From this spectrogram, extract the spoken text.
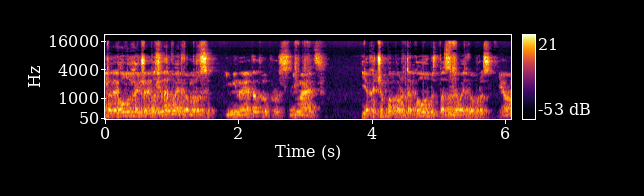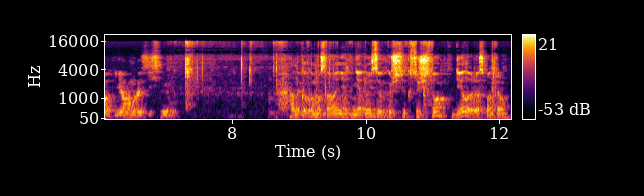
протоколу именно хочу позадавать вопрос- вопросы. Именно этот вопрос снимается. Я хочу по протоколу позадавать вопросы. Я вам, я вам разъяснил. А на каком основании? Не относится к суще- к существу? Дело рассматривал.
